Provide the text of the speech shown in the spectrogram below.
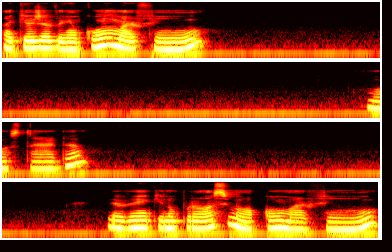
Aqui eu já venho com o marfim. Mostarda. Já venho aqui no próximo, ó, com o marfim.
